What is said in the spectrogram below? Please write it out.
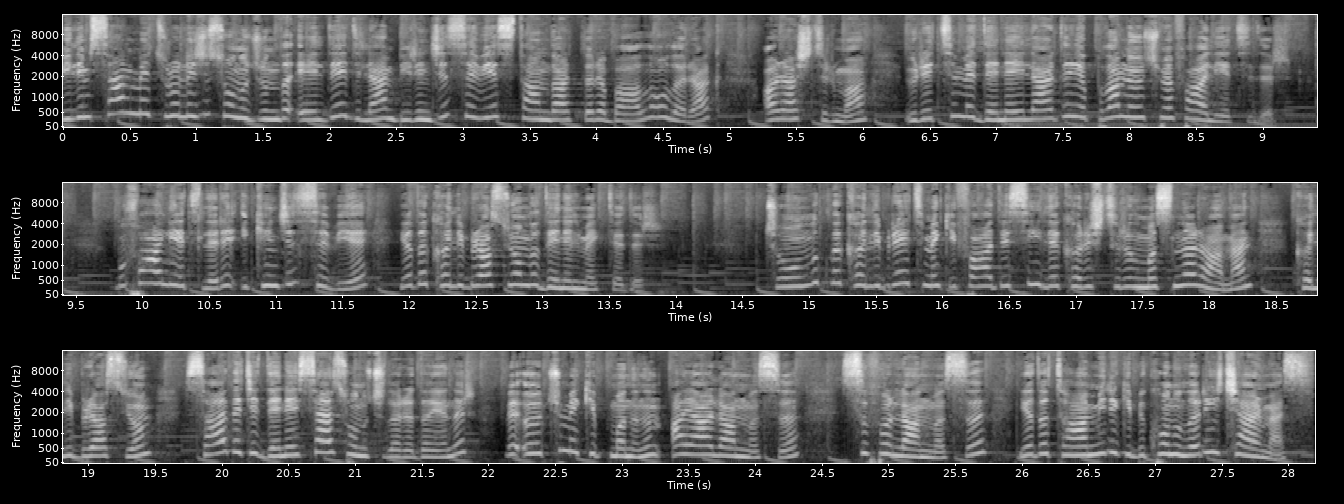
Bilimsel metroloji sonucunda elde edilen birinci seviye standartlara bağlı olarak araştırma, üretim ve deneylerde yapılan ölçme faaliyetidir. Bu faaliyetlere ikinci seviye ya da kalibrasyon da denilmektedir çoğunlukla kalibre etmek ifadesiyle karıştırılmasına rağmen kalibrasyon sadece deneysel sonuçlara dayanır ve ölçüm ekipmanının ayarlanması, sıfırlanması ya da tamiri gibi konuları içermez.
